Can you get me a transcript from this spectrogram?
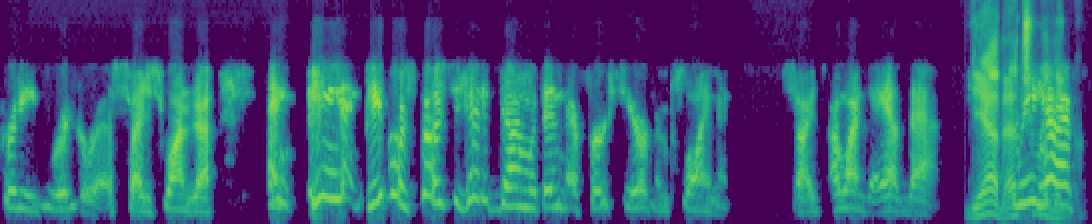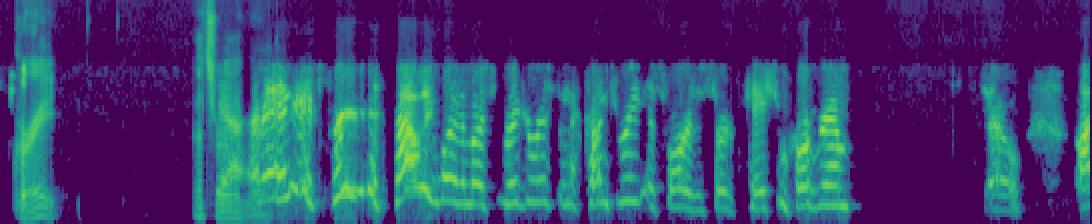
pretty rigorous. So I just wanted to, and people are supposed to get it done within their first year of employment. So I, I wanted to add that. Yeah, that's We really have- great. That's really Yeah, great. and it's pretty, it's probably one of the most rigorous in the country as far as a certification program. So, uh,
